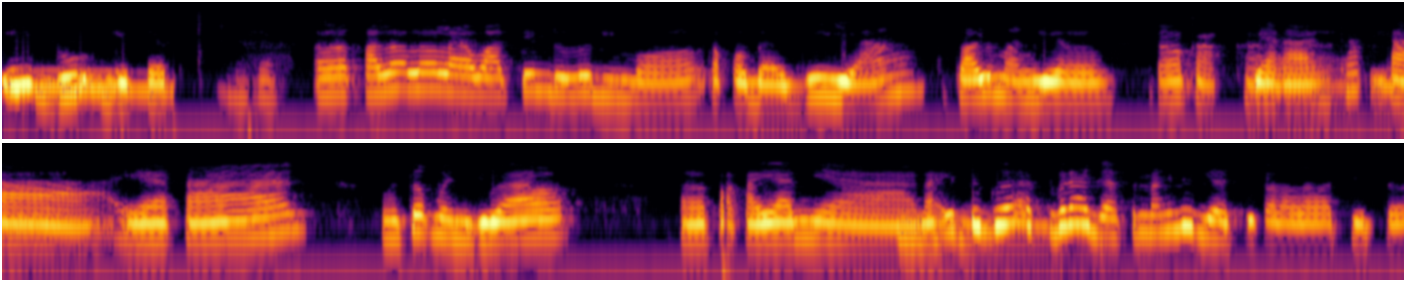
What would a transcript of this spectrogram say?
ibu hmm. gitu. Uh, kalau lo lewatin dulu di mall toko baju yang selalu manggil oh, kakak, ya kan kakak, iya. ya kan, untuk menjual uh, pakaiannya. Hmm. Nah itu gue sebenarnya agak senang juga sih kalau lewat situ.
